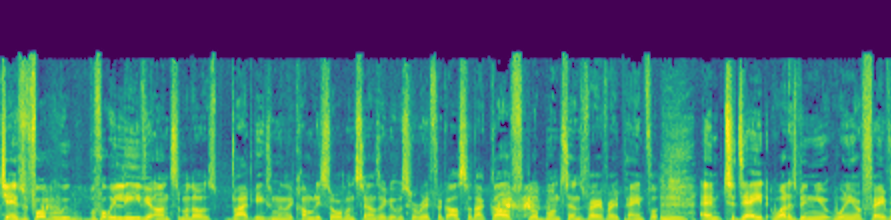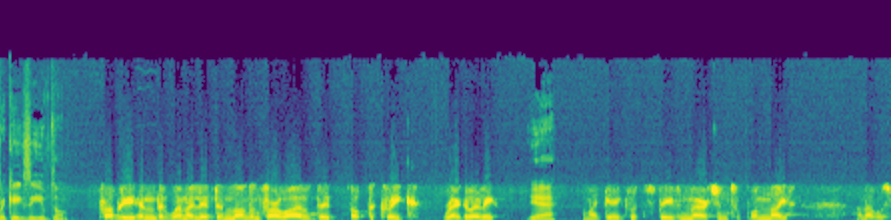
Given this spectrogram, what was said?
James, before we before we leave you on some of those bad gigs, I mean, the comedy store one sounds like it was horrific. Also, that golf club one sounds very very painful. Um, to date, what has been your, one of your favourite gigs that you've done? Probably in the, when I lived in London for a while, did up the creek regularly. Yeah, My gigged with Stephen Merchant one night, and that was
